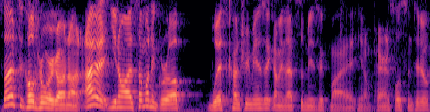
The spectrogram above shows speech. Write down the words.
So that's the culture we're going on. I, you know, as someone who grew up with country music, I mean, that's the music my, you know, parents listened to.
